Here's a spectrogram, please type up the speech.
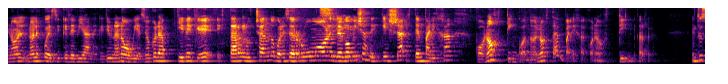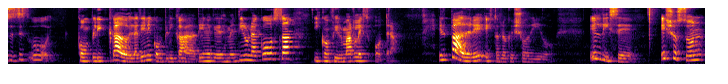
no, no les puede decir que es lesbiana, que tiene una novia, sino que ahora tiene que estar luchando con ese rumor, Sí. entre comillas, de que ella está en pareja con Austin, cuando no está en pareja con Austin. Entonces es uy, complicado, la tiene complicada. Tiene que desmentir una cosa y confirmarles otra. El padre, esto es lo que yo digo, él dice, ellos son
